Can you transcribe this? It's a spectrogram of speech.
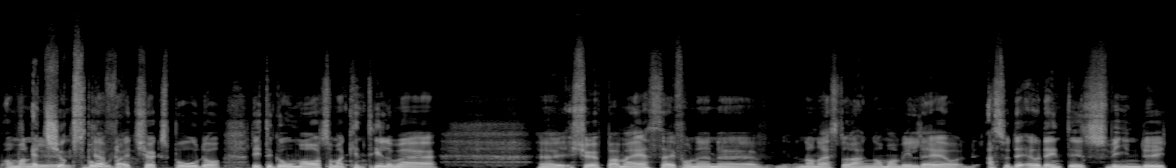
om man ett köksbord. ett köksbord och lite god mat som man kan till och med eh, köpa med sig från en, eh, någon restaurang om man vill det. Och, alltså det, och det är inte svindyrt.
